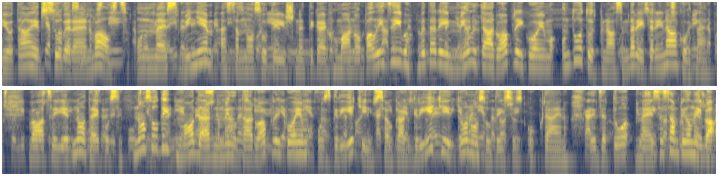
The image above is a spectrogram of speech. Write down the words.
jo tā ir suverēna valsts, un mēs viņiem esam nosūtījuši ne tikai humāno palīdzību, bet arī militāru aprīkojumu, un to turpināsim darīt arī nākotnē. Vācija ir noteikusi nosūtīt modernu modernu militāru aprīkojumu uz Grieķiju, savukārt Grieķija to nosūtīs uz Ukrainu. Līdz ar to mēs esam pilnībā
